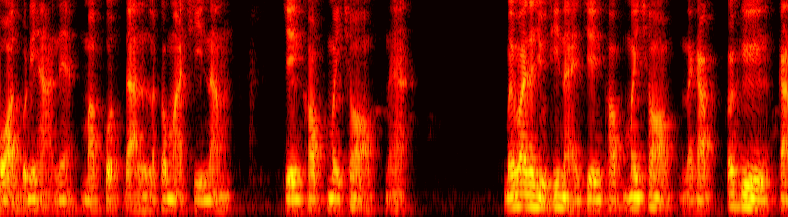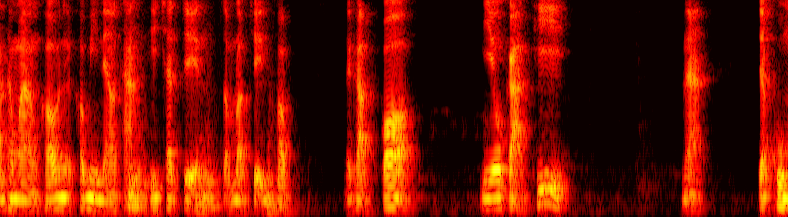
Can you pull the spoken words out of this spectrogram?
บอร์ดบริหารเนี่ยมากดดันแล้วก็มาชี้นำเจนคอปไม่ชอบนะฮะไม่ว่าจะอยู่ที่ไหนเจนคอปไม่ชอบนะครับ ก็คือการทำงานของเขาเนี่ยเขามีแนวทางที่ชัดเจนสำหรับเจนคอปนะครับ ก็มีโอกาสที่นะจะคุม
